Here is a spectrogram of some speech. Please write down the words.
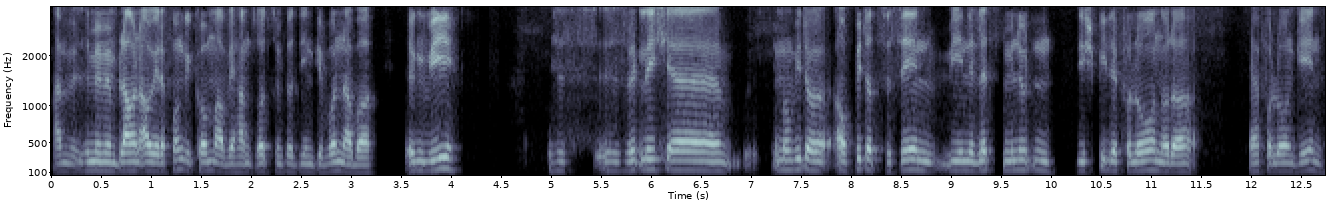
haben, sind wir mit dem blauen Auge davon gekommen, aber wir haben trotzdem verdient gewonnen, aber irgendwie ist es, ist es wirklich äh, immer wieder auch bitter zu sehen, wie in den letzten Minuten die Spiele verloren oder ja, verloren gehen.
